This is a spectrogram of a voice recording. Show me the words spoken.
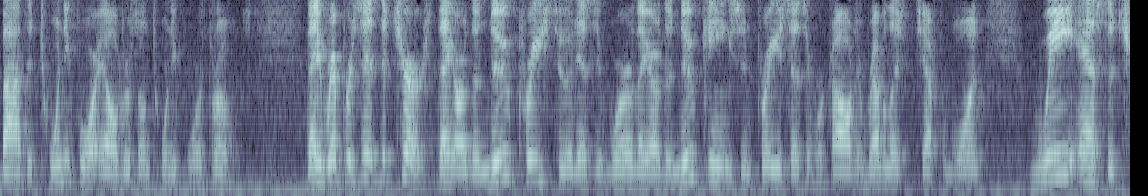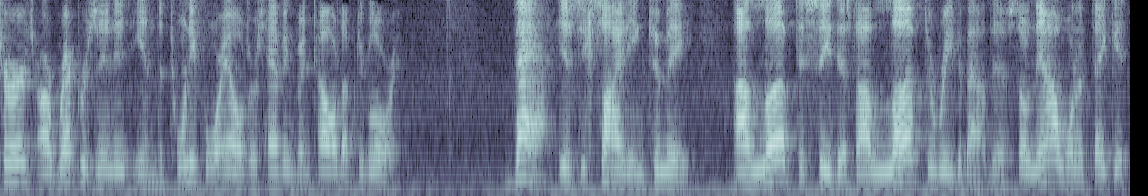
by the 24 elders on 24 thrones. They represent the church. They are the new priesthood, as it were. They are the new kings and priests, as it were called in Revelation chapter 1. We, as the church, are represented in the 24 elders having been called up to glory. That is exciting to me. I love to see this. I love to read about this. So now I want to take it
